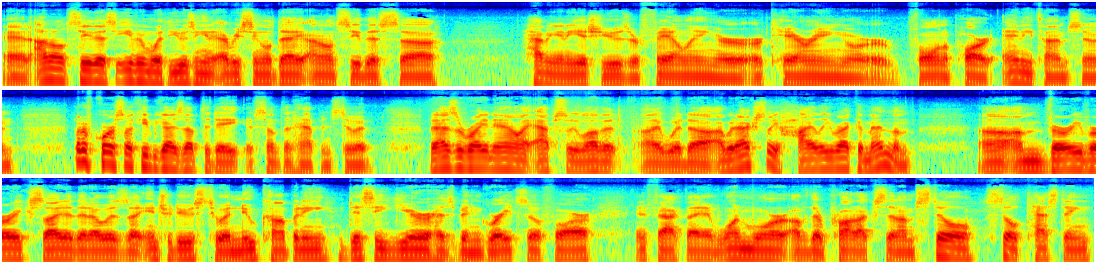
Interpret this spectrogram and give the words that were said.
And I don't see this, even with using it every single day, I don't see this uh, having any issues or failing or, or tearing or falling apart anytime soon. But of course, I'll keep you guys up to date if something happens to it. But as of right now, I absolutely love it. I would uh, I would actually highly recommend them. Uh, I'm very, very excited that I was uh, introduced to a new company. Disse Gear has been great so far. In fact, I have one more of their products that I'm still still testing.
